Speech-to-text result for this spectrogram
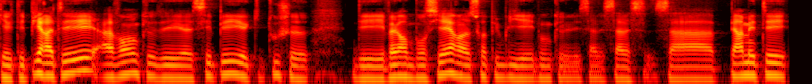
qui avaient été piratés avant que des CP qui touchent des valeurs boursières soient publiés. Donc ça, ça, ça permettait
